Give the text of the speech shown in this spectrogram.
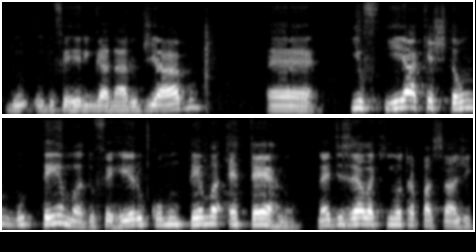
do, do ferreiro enganar o diabo, é, e, e, a questão do tema do ferreiro como um tema eterno. Né? Diz ela aqui em outra passagem,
